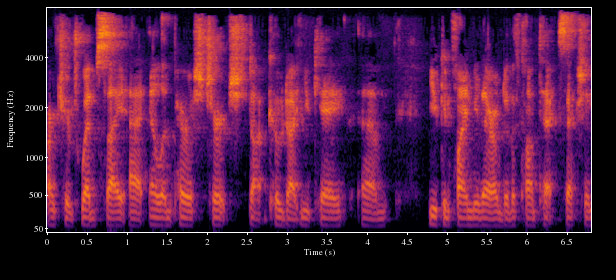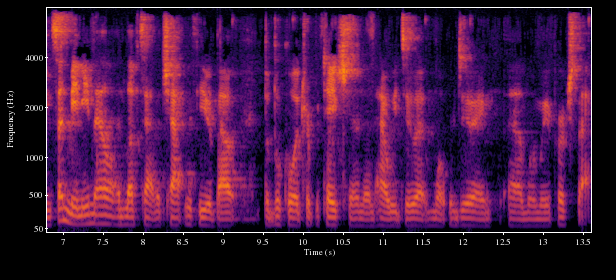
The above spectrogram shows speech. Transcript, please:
our church website at ellenparishchurch.co.uk. Um, you can find me there under the contact section. Send me an email. I'd love to have a chat with you about biblical interpretation and how we do it and what we're doing um, when we approach that.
